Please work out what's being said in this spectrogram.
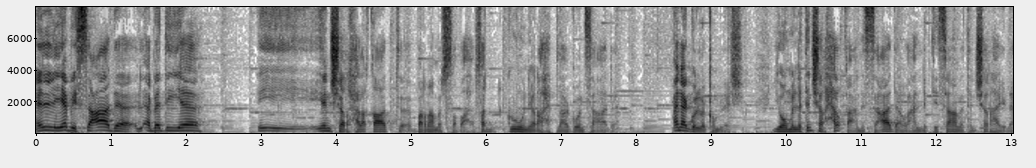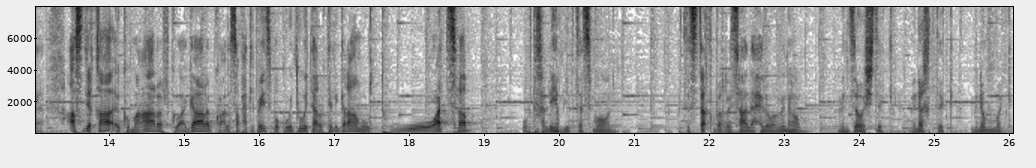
اللي يبي السعادة الأبدية ينشر حلقات برنامج صباح صدقوني راح تلاقون سعادة. أنا أقول لكم ليش. يوم اللي تنشر حلقة عن السعادة وعن الابتسامة تنشرها إلى أصدقائك ومعارفك وأقاربك وعلى صفحة الفيسبوك وتويتر وتليجرام وواتساب وتخليهم يبتسمون. وتستقبل رسالة حلوة منهم من زوجتك من أختك من أمك.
